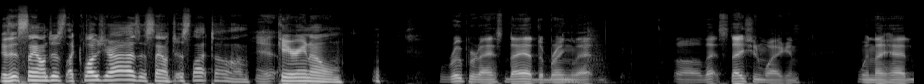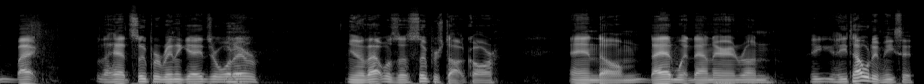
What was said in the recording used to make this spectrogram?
Does it sound just like close your eyes? It sounds just like Tom. Yeah. Carrying on. Rupert asked Dad to bring that uh, that station wagon when they had back they had Super Renegades or whatever. You know that was a super stock car, and um, Dad went down there and run. He he told him he said,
